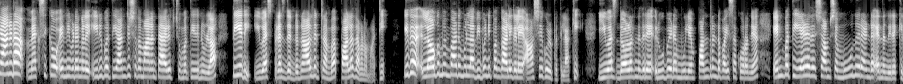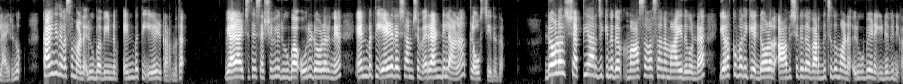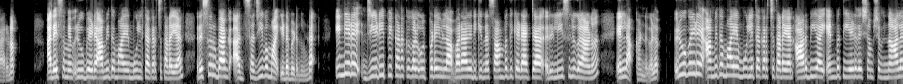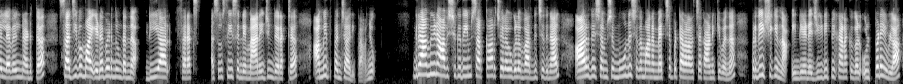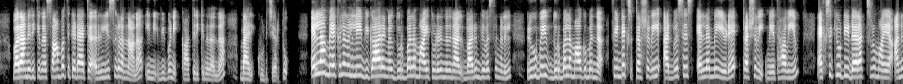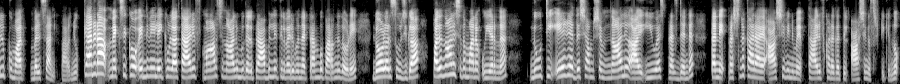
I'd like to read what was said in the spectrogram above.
കാനഡ മെക്സിക്കോ എന്നിവിടങ്ങളിൽ ഇരുപത്തിയഞ്ച് ശതമാനം താരിഫ് ചുമത്തിയതിനുള്ള തീയതി U S president Donald Trump പലതവണ മാറ്റി. ഇത് ലോകമെമ്പാടുമുള്ള വിപണി പങ്കാളികളെ ആശയക്കുഴപ്പത്തിലാക്കി. യു എസ് ഡോളറിനെതിരെ രൂപയുടെ മൂല്യം പന്ത്രണ്ട് പൈസ കുറഞ്ഞ് എൺപത്തിയേഴ് ദശാംശം മൂന്ന് രണ്ട് എന്ന നിരക്കിലായിരുന്നു. കഴിഞ്ഞ ദിവസമാണ് രൂപ വീണ്ടും എൺപത്തിയേഴ് കടന്നത്. വ്യാഴാഴ്ചത്തെ സെഷനിൽ രൂപ ഒരു ഡോളറിന് എൺപത്തിയേഴ് ദശാംശം രണ്ടിലാണ് ക്ലോസ് ചെയ്തത്. ഡോളർ ശക്തിയാർജിക്കുന്നത് മാസാവസാനമായതുകൊണ്ട് ഇറക്കുമതിക്ക് ഡോളർ ആവശ്യകത വർദ്ധിച്ചതുമാണ് രൂപയുടെ ഇടിവിന് കാരണം. അതേസമയം രൂപയുടെ അമിതമായ മൂല്യത്തകർച്ച തടയാൻ റിസർവ് ബാങ്ക് സജീവമായി ഇടപെടുന്നുണ്ട്. ഇന്ത്യയുടെ ജി ഡി പി കണക്കുകൾ ഉൾപ്പെടെയുള്ള വരാനിരിക്കുന്ന സാമ്പത്തിക ഡാറ്റ റിലീസിലുകളാണ് എല്ലാ കണ്ണുകളും. രൂപയുടെ അമിതമായ മൂല്യത്തകർച്ച തടയാൻ ആർ ബി ഐ എൺപത്തിയേഴ് ദശാംശം നാല് ലെവലിനടുത്ത് സജീവമായി ഇടപെടുന്നുണ്ടെന്ന് ഡി ആർ ഫെറക്സ് അസോസിയേഷന്റെ മാനേജിംഗ് ഡയറക്ടർ അമിത് പഞ്ചാരി പറഞ്ഞു. ഗ്രാമീണ ആവശ്യകതയും സർക്കാർ ചെലവുകളും വർദ്ധിച്ചതിനാൽ ആറ് ദശാംശം മൂന്ന് ശതമാനം മെച്ചപ്പെട്ട വളർച്ച കാണിക്കുമെന്ന് പ്രതീക്ഷിക്കുന്ന ഇന്ത്യയുടെ ജി ഡി പി കണക്കുകൾ ഉൾപ്പെടെയുള്ള വരാനിരിക്കുന്ന സാമ്പത്തിക ഡാറ്റ റിലീസുകളെന്നാണ് ഇനി വിപണി കാത്തിരിക്കുന്നതെന്ന് ബാരി കൂട്ടിച്ചേർത്തു. എല്ലാ മേഖലകളിലെയും വികാരങ്ങൾ ദുർബലമായി തുടരുന്നതിനാൽ വരും ദിവസങ്ങളിൽ രൂപയും ദുർബലമാകുമെന്ന് Findex treasury advisors L M എയുടെ ട്രഷറി മേധാവിയും എക്സിക്യൂട്ടീവ് ഡയറക്ടറുമായ അനിൽകുമാർ ബൽസാനി പറഞ്ഞു. കാനഡ മെക്സിക്കോ എന്നിവയിലേക്കുള്ള താരിഫ് മാർച്ച് നാല് മുതൽ പ്രാബല്യത്തിൽ വരുമെന്ന് ട്രംപ് പറഞ്ഞതോടെ ഡോളർ സൂചിക പതിനാല് ശതമാനം ഉയർന്ന് നൂറ്റി ഏഴ് ദശാംശം നാല് ആയി യു എസ് പ്രസിഡന്റ് തന്നെ പ്രശ്നക്കാരായ ആശയവിനിമയം താരിഫ് ഘടകത്തിൽ ആശങ്ക സൃഷ്ടിക്കുന്നു.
